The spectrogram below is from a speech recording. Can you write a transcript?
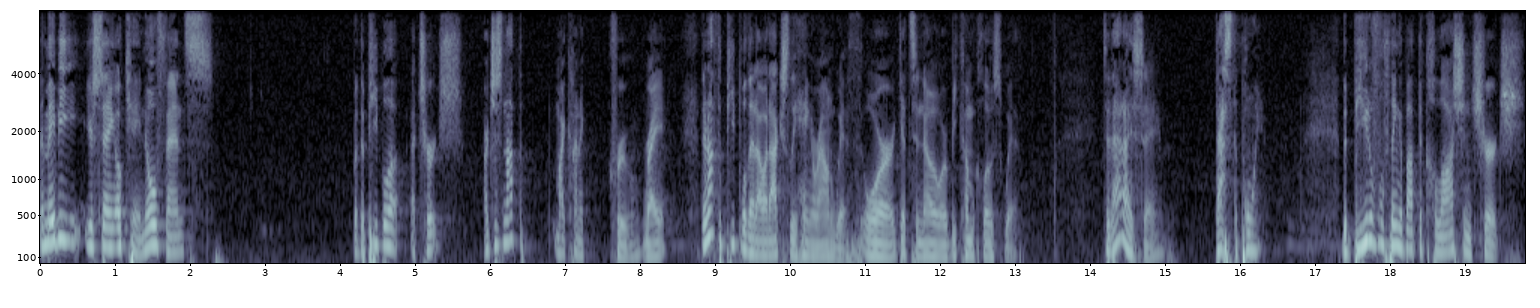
And maybe you're saying, okay, no offense, but the people at church are just not the, my kind of crew, right? They're not the people that I would actually hang around with or get to know or become close with. To that I say, that's the point. The beautiful thing about the Colossian church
